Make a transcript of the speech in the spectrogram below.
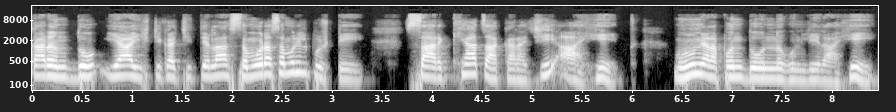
कारण दो या इष्टिकाची त्याला समोरासमोरील पृष्ठे सारख्याच आकाराची आहेत. म्हणून याला आपण दोन न गुणलेलं आहे.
